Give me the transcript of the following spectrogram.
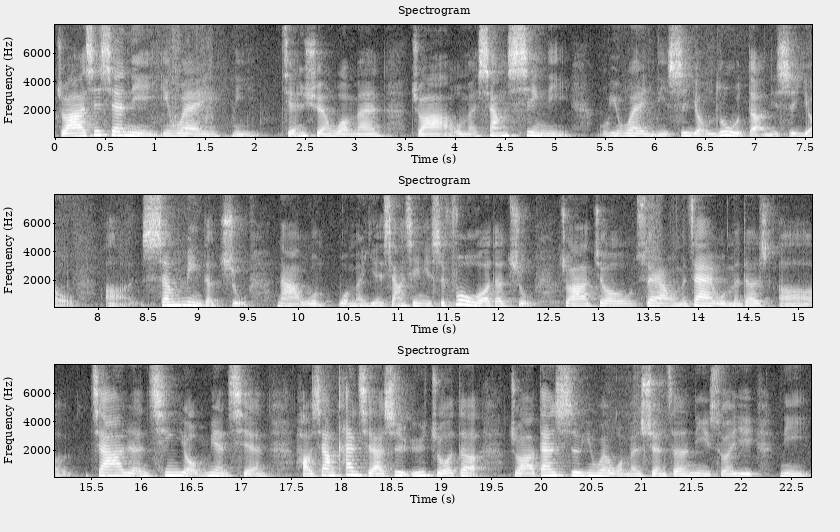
主啊，谢谢你，因为你拣选我们。主啊，我们相信你，因为你是有路的，你是有呃生命的主。那我我们也相信你是复活的主，主要就虽然我们在我们的呃家人亲友面前好像看起来是愚拙的，主要但是因为我们选择你，所以你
